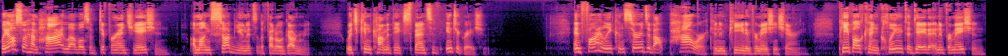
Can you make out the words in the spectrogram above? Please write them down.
We also have high levels of differentiation among subunits of the federal government, which can come at the expense of integration. And finally, concerns about power can impede information sharing. People can cling to data and information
